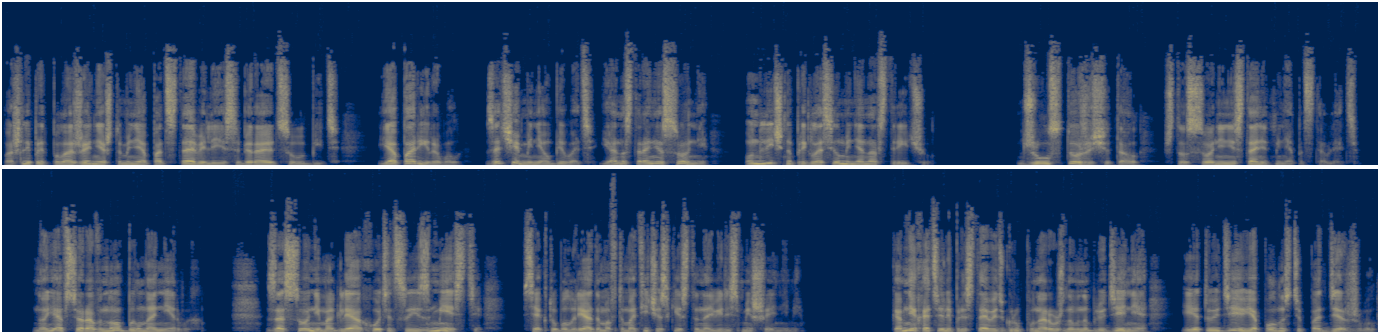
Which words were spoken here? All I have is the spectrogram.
пошли предположения, что меня подставили и собираются убить. Я парировал. Зачем меня убивать? Я на стороне Сони. Он лично пригласил меня на встречу. Джулс тоже считал, что Сони не станет меня подставлять. Но я все равно был на нервах. За Сони могли охотиться из мести, все, кто был рядом, автоматически становились мишенями. Ко мне хотели представить группу наружного наблюдения, и эту идею я полностью поддерживал,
